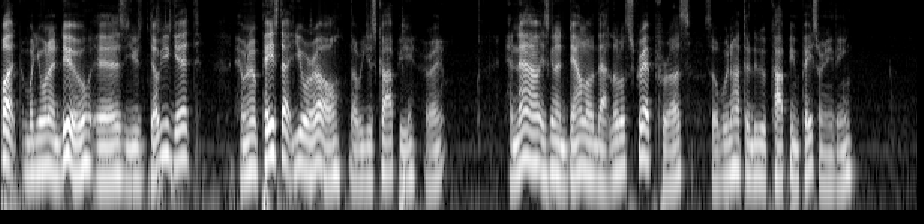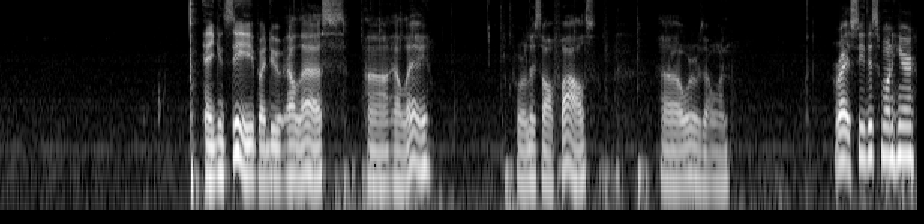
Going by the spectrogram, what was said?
But what you want to do is use wget and we're going to paste that URL that we just copied, right? And now it's going to download that little script for us. So we don't have to do a copy and paste or anything. And you can see if I do ls uh, la for list all files, uh, where was that one? Right, see this one here?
